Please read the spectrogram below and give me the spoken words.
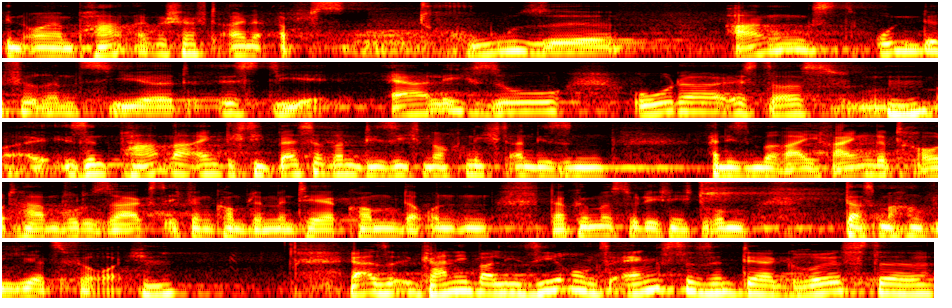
in eurem Partnergeschäft eine abstruse Angst, undifferenziert? Ist die ehrlich so? Oder ist das, mhm. sind Partner eigentlich die besseren, die sich noch nicht an diesen, an diesen Bereich reingetraut haben, wo du sagst, ich bin komplementär, komm, da unten, da kümmerst du dich nicht drum, das machen wir jetzt für euch? Mhm. Ja, also Kannibalisierungsängste sind der größte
